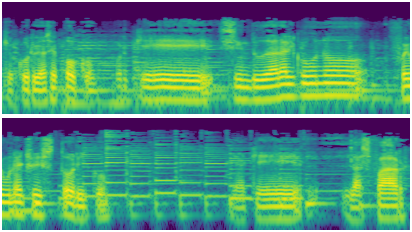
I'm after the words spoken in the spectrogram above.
que ocurrió hace poco, porque sin dudar alguno fue un hecho histórico, ya que las FARC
